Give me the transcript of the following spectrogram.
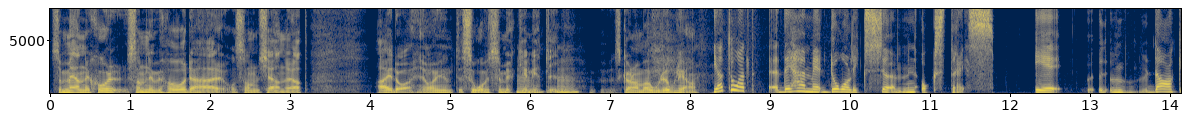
Så människor som nu hör det här och som känner att aj då, jag har ju inte sovit så mycket mm, i mitt liv. Mm. Ska de vara oroliga? Jag tror att det här med dålig sömn och stress är, dag,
